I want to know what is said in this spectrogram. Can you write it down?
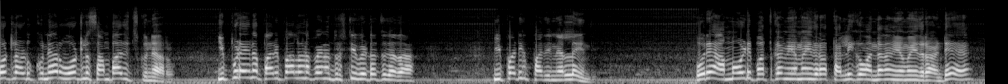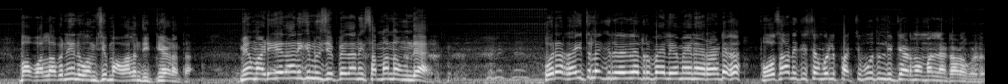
ఓట్లు అడుక్కున్నారు ఓట్లు సంపాదించుకున్నారు. ఇప్పుడైనా పరిపాలన పైన దృష్టి పెట్టచ్చు కదా. ఇప్పటికి పది నెలలైంది. ఒరే అమ్మఒడి పథకం ఏమైందిరా? తల్లికి వందనం ఏమైందిరా అంటే బా వల్లభనేని వంశీ మా వాళ్ళని తిట్టినాడంట. మేము అడిగేదానికి నువ్వు చెప్పేదానికి సంబంధం ఉందా? ఒరే రైతులకు ఇరవై వేల రూపాయలు ఏమైనారా అంటే పోసానికి ఇష్టం వెళ్ళి పచ్చిపూతులు తిట్టాడు మమ్మల్ని అంటాడు ఒకడు.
